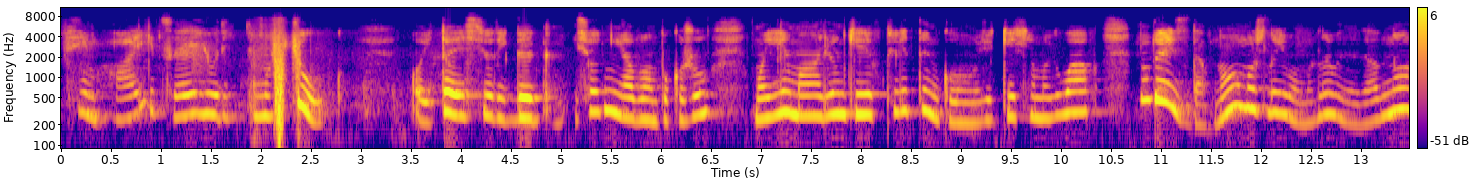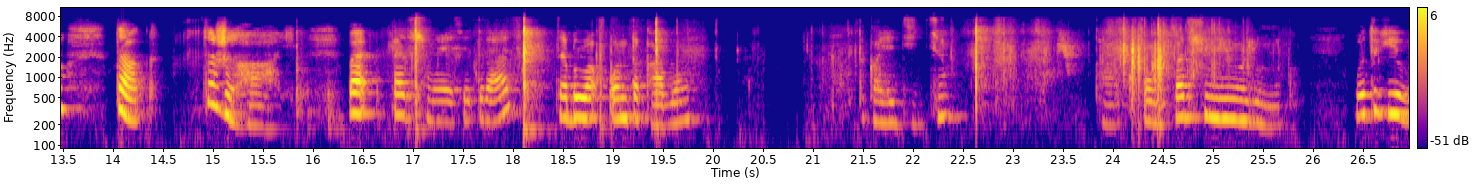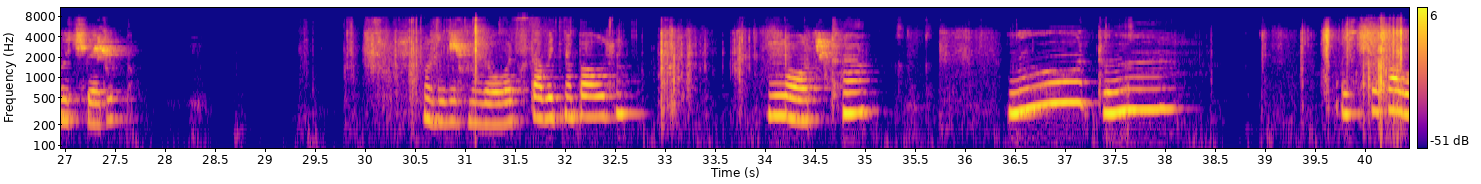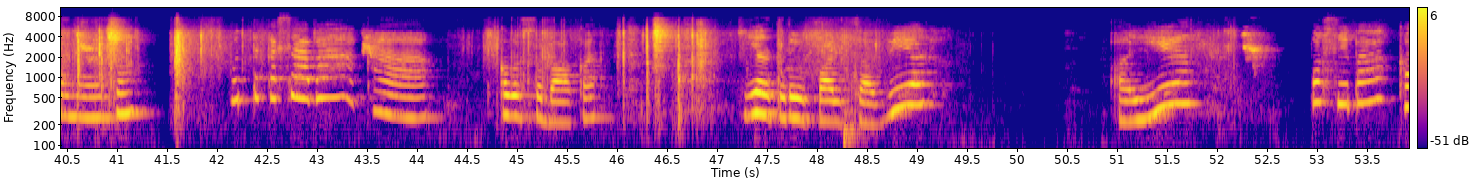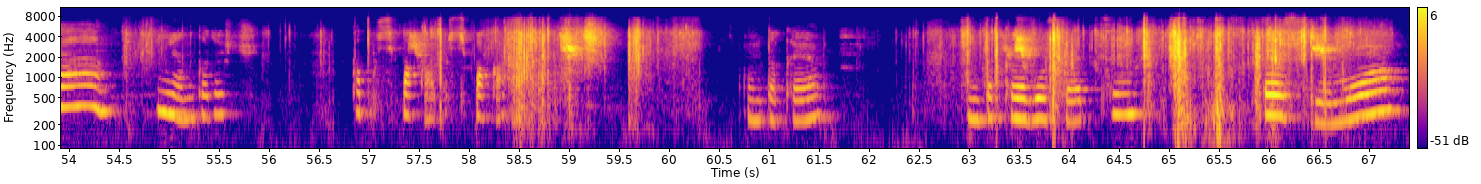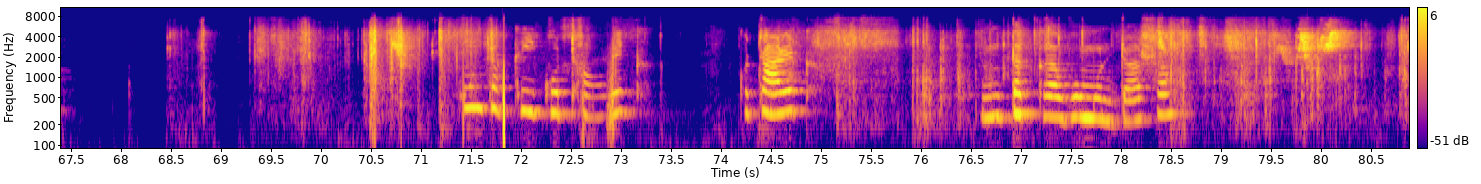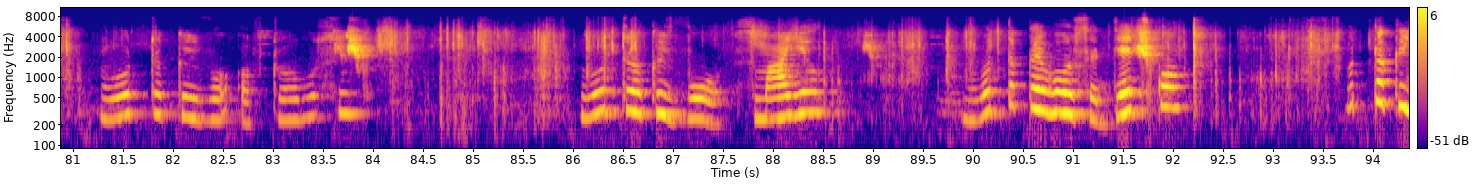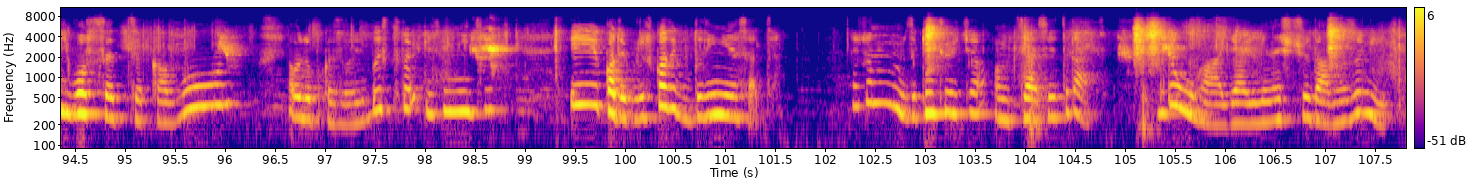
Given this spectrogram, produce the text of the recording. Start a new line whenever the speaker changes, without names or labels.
Всім хай, це Юрій Тимощук. Ой, то є Юрій Гиг. І сьогодні я вам покажу мої малюнки в клітинку, яких я малював. Ну, десь давно, можливо, можливо, не давно. Так, зажигай. Пе- Перша моя тетрадь, це була он така вон. Така я дітя. Так, он перший мій малюнок. Ось такий череп. Може розмальовувати, ставить на паузу. Нота. Нота. Ось така нота. Ось така собака. Така ось собака. Є три пальця вверх. А є посипака. Ні, ну коротше. Капусіпака, посіпака. Он таке. Он таке вот це. Ескімо. Он такий котарик. Котарик. Он така вумундаша. Вот такий во автобусик. Вот такий во смайл. Вот таке во сердечко. Вот такий во серце кавун. Я буду показувати быстро, извините. І котик плюс котик дорівнює серця. На цьому он ця тетрадь. Друга, я її нещодавно завів.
